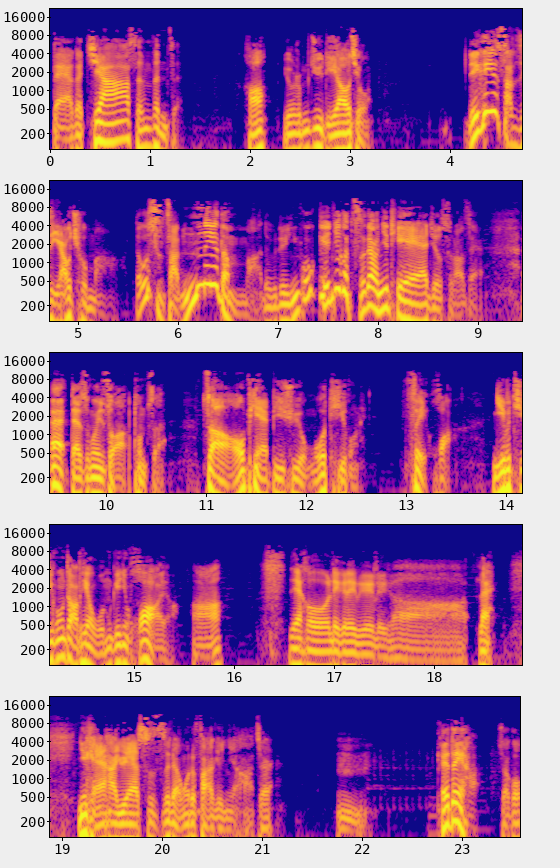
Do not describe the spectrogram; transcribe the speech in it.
办个假身份证。好，有什么具体要求？那个有啥子要求嘛？都是真的的嘛，对不对？我给你个资料，你填就是了噻。哎，但是我跟你说啊，同志，照片必须用我提供的。废话，你不提供照片，我们给你画呀。啊，然后那个那个那个，来，你看一下原始资料，我都发给你啊，这儿，嗯，哎，等一下，帅哥，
